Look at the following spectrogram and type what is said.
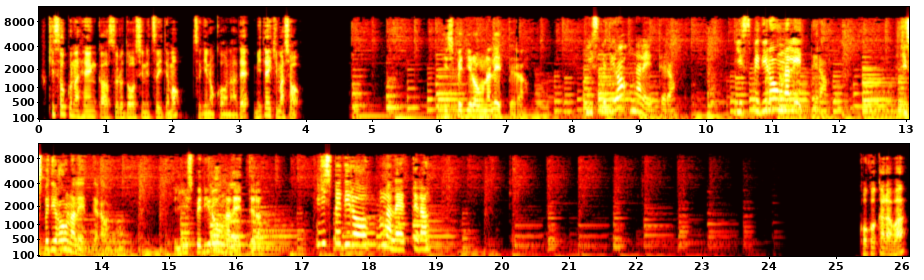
不規則な変化をする動詞についても次のコーナーで見ていきましょう。Gli spedirò una lettera. Gli spedirò una lettera. Gli spedirò una lettera. Gli spedirò una lettera. Gli spedirò una lettera. Gli spedirò una lettera. う。ここからは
